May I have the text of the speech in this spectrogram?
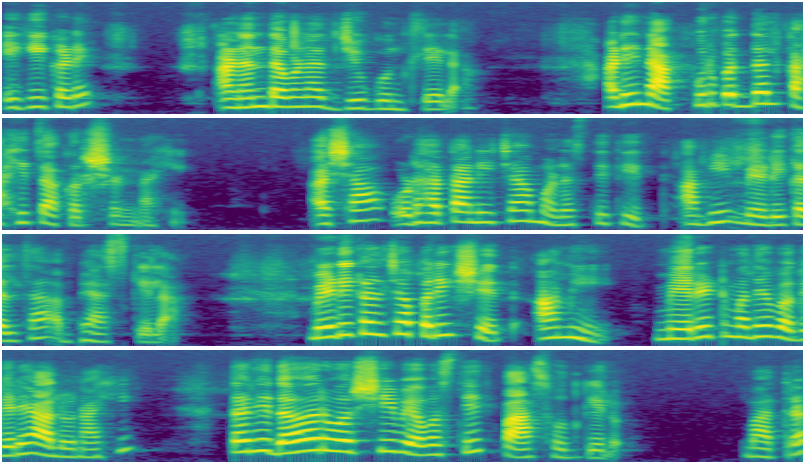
एकीकडे आनंदवनात जीव गुंतलेला आणि नागपूरबद्दल काहीच आकर्षण नाही. अशा ओढातानीच्या मनस्थितीत आम्ही मेडिकलचा अभ्यास केला. मेडिकलच्या परीक्षेत आम्ही मेरिटमध्ये वगैरे आलो नाही तरी दरवर्षी व्यवस्थित पास होत गेलो. मात्र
